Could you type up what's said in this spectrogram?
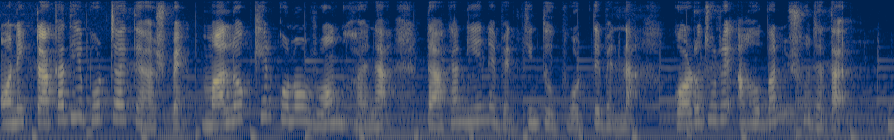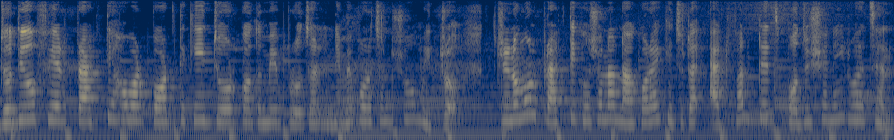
অনেক টাকা দিয়ে ভোট চাইতে আসবেন। মা লক্ষ্যের কোনো রং হয় না। টাকা নিয়ে নেবেন, কিন্তু ভোট দেবেন না। করজোরে আহ্বান সুজাতার। যদিও ফের প্রার্থী হওয়ার পর থেকেই জোর কদমে প্রচারে নেমে পড়েছেন সৌমিত্র। তৃণমূল প্রার্থী ঘোষণা না করায় কিছুটা অ্যাডভান্টেজ পজিশনেই রয়েছেন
